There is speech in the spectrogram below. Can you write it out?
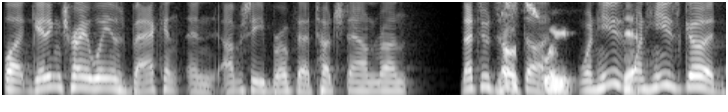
but getting Trey Williams back and and obviously he broke that touchdown run. That dude's a Oh, stud. sweet. When he Yeah. when he's good,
